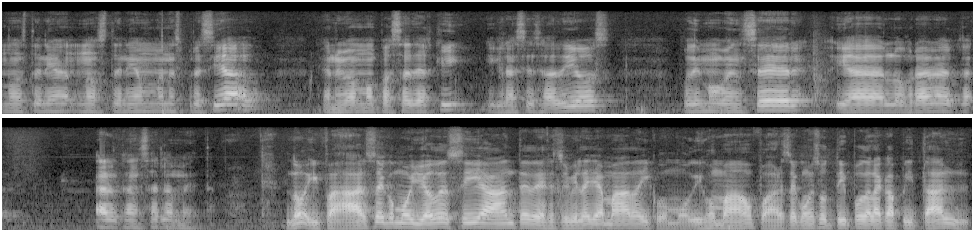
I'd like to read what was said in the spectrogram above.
nos, tenían, nos teníamos menospreciado que no íbamos a pasar de aquí y gracias a Dios pudimos vencer y a lograr alca- alcanzar la meta. No, y fajarse, como yo decía antes de recibir la llamada, y como dijo Mao, fajarse con esos tipos de la capital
